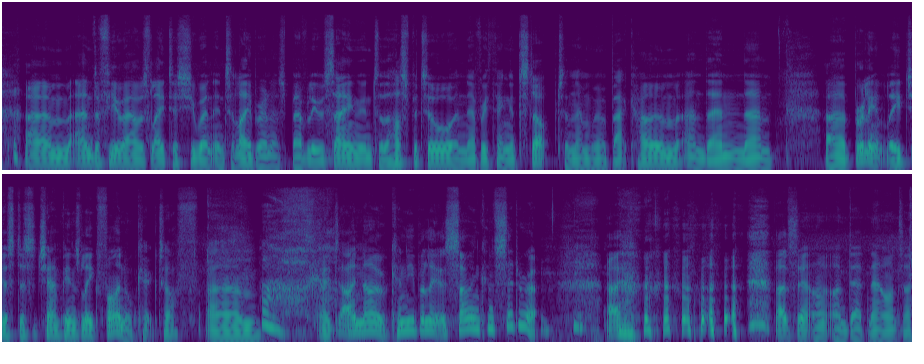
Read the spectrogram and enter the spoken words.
um, and a few hours later, she went into labour, and as Beverley was saying, into the hospital, and everything had stopped. And then we were back home, and then um, uh, brilliantly, just as the Champions League final kicked off, um, it- I know. Can you believe it? It's so inconsiderate. Uh, that's it. I'm, I'm dead now, aren't I?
